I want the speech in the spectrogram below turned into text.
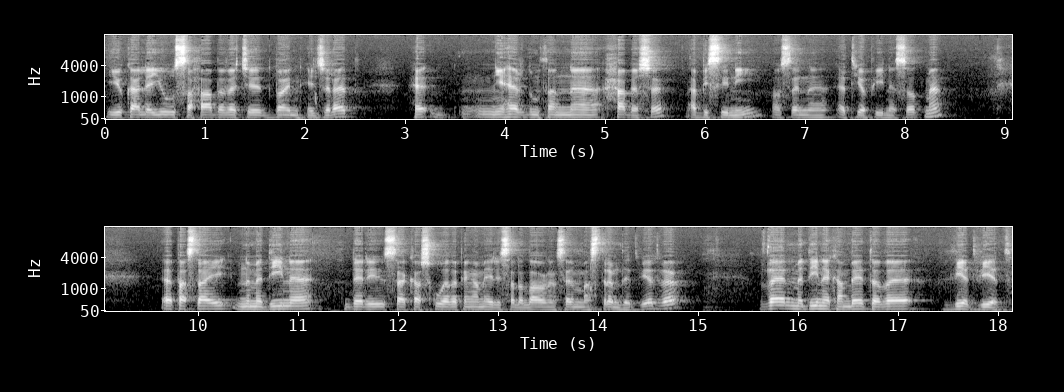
ju ka leju sahabeve që të bëjnë hixhret, një herë domethënë në Habeshe, Abisini, ose në Etiopinë e sotme, e pastaj në Medine, derisa ka shku edhe Pejgamberi sallallahu alejhi ve sellem mas trembëdhjetë vjetëve, dhe në Medine ka mbetë edhe dhjetë vjet.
